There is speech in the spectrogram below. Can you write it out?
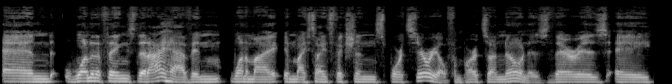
And one of the things that I have in one of my, in my science fiction sports serial from Parts Unknown is there is a,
